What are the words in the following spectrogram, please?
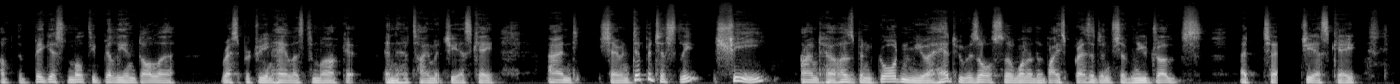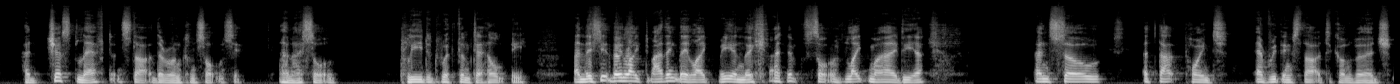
of the biggest multi-billion dollar respiratory inhalers to market in her time at GSK. And serendipitously, she and her husband, Gordon Muirhead, who was also one of the vice presidents of new drugs at uh, GSK, had just left and started their own consultancy. And I sort of pleaded with them to help me. And they they liked, I think they liked me and they kind of sort of liked my idea. And so at that point, everything started to converge.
